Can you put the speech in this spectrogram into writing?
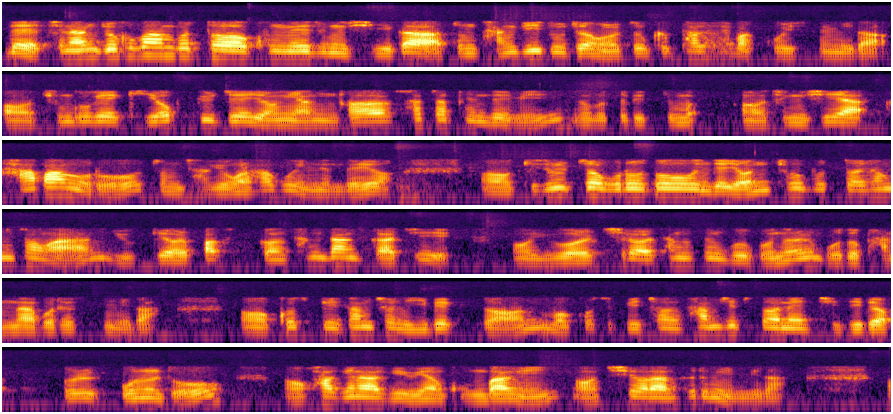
네, 지난주 후반부터 국내 증시가 좀 단기 조정을 좀 급하게 받고 있습니다. 어, 중국의 기업 규제 영향과 4차 팬데믹 이런 것들이 좀 어, 증시 하방으로 좀 작용을 하고 있는데요. 어, 기술적으로도 이제 연초부터 형성한 6개월 박스권 상단까지 어, 6월, 7월 상승 부분을 모두 반납을 했습니다. 어, 코스피 3,200선, 뭐 코스피 1,030선의 지지력을 오늘도 어, 확인하기 위한 공방이 어, 치열한 흐름입니다.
